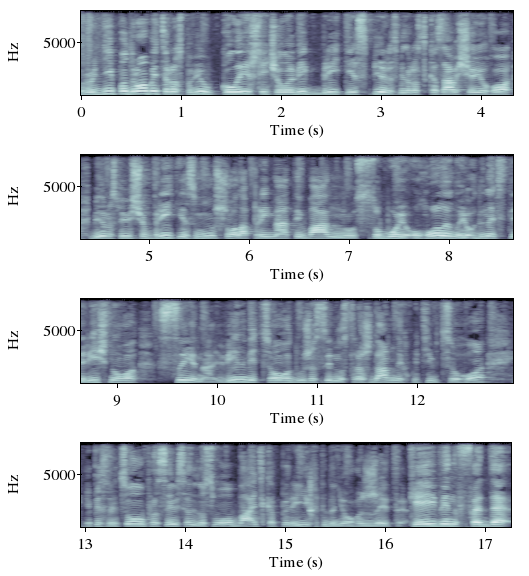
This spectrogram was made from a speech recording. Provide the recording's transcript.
Брудні подробиці розповів колишній чоловік Брітні Спірс. Він розказав, що його він розповів, що Брітні змушувала приймати ванну з собою оголеною 11-річного сина. Він від цього дуже сильно страждав, не хотів цього, і після цього просився до свого батька переїхати до нього жити. Кейвін Феде...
